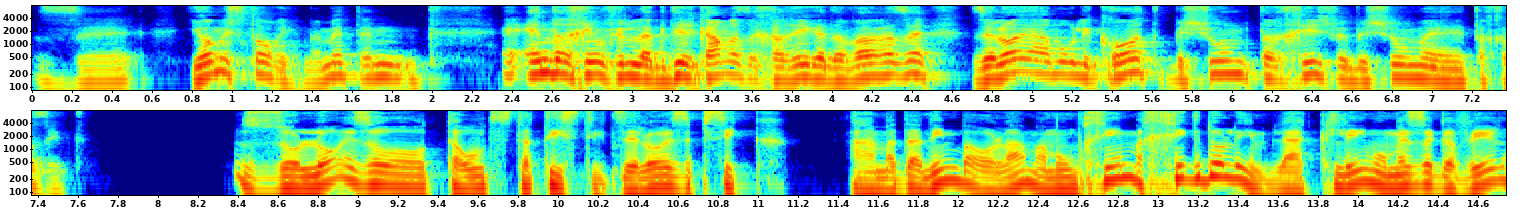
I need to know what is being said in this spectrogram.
זה יום היסטורי, באמת אין, אין דרכים אפילו להגדיר כמה זה חריג הדבר הזה, זה לא היה אמור לקרות בשום תרחיש ובשום uh, תחזית. זו לא איזו טעות סטטיסטית, זה לא איזה פסיק. המדענים בעולם, המומחים הכי גדולים לאקלים ומזג אוויר,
